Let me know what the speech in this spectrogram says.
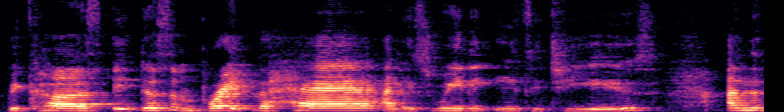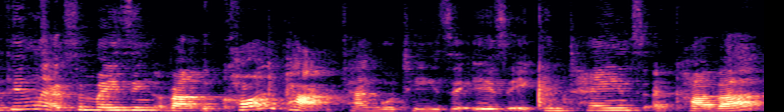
because it doesn't break the hair and it's really easy to use. And the thing that's amazing about the Compact Tangle Teezer is it contains a cover,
